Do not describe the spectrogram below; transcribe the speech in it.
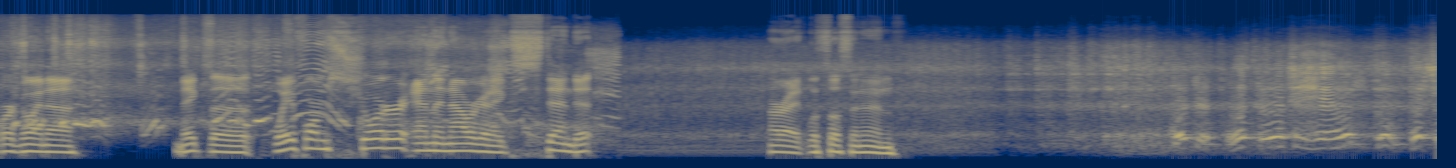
we're going to make the waveform shorter and then now we're going to extend it. All right, let's listen in. What the, what, what the hell? What's,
